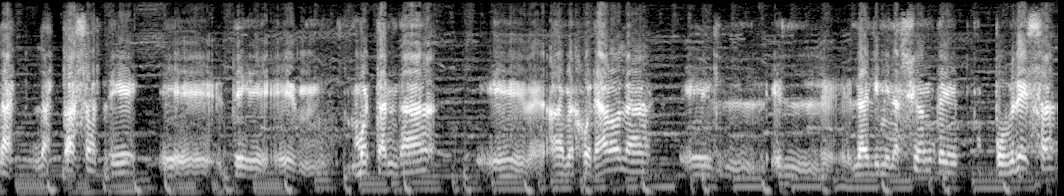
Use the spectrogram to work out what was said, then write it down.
las, tasas de, eh, de em, mortandad, eh, ha mejorado la, el- la eliminación de pobreza,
